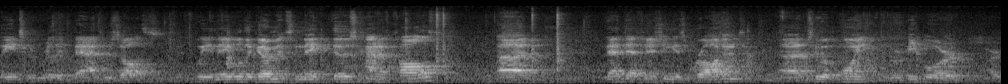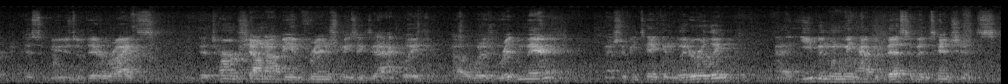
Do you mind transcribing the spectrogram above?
lead to really bad results. If we enable the government to make those kind of calls, uh, that definition gets broadened uh, to a point where people are, are disabused of their rights. The term shall not be infringed means exactly uh, what is written there. That should be taken literally, uh, even when we have the best of intentions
